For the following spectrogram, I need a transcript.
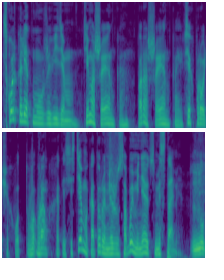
Сколько лет мы уже видим Тимошенко, Порошенко и всех прочих вот в, в рамках этой системы, которые между собой меняются местами? Ну,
